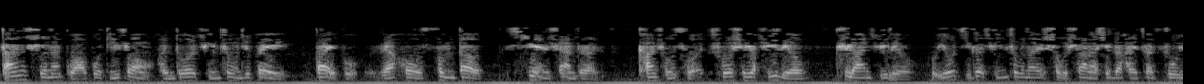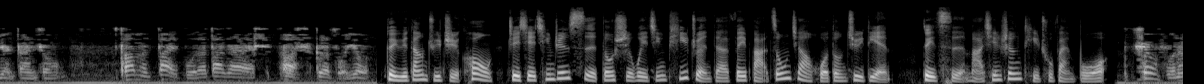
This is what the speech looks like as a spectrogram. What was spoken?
当时呢，寡不敌众，很多群众就被逮捕，然后送到县上的看守所，说是要拘留，治安拘留。有几个群众呢受伤了，现在还在住院当中。他们逮捕了大概是二十个左右。对于当局指控，这些清真寺都是未经批准的非法宗教活动据点。对此，马先生提出反驳：政府呢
